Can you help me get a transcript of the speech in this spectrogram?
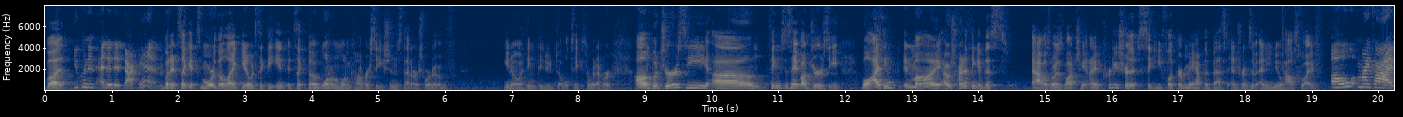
But You couldn't edit it back in. but it's like it's more the like you know it's like the it's like the one on one conversations that are sort of you know I think they do double takes or whatever. Um, but Jersey, um, things to say about Jersey. Well, I think in my I was trying to think of this as I was watching it, and I'm pretty sure that Siggy Flicker may have the best entrance of any new housewife. oh my god!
